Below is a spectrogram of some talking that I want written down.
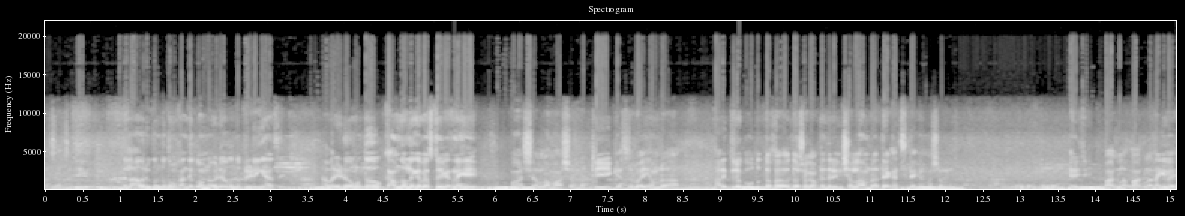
আচ্ছা আচ্ছা ঠিক আছে। লাহোরি কিন্তু কোনো খান্তে কম না ওইটাও কিন্তু ব্রিডিংয়ে আছে। আবার এটাও কিন্তু কাম দর লেগে ব্যস্ত হয়ে গেছে নাকি? মাশাল্লাহ মাশাল্লাহ ঠিক আছে ভাই আমরা আরেক দুটো কবুতর দেখা- দর্শক আপনাদের ইনশাল্লাহ আমরা দেখাচ্ছি দেখেন মাশাল্লাহ এই যে পাগলা পাগলা নাকি ভাই?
